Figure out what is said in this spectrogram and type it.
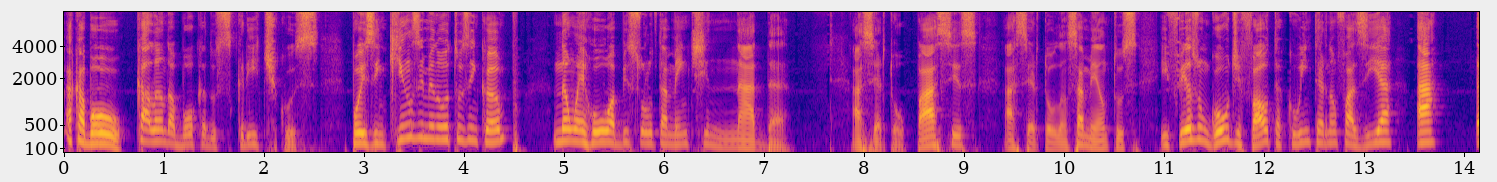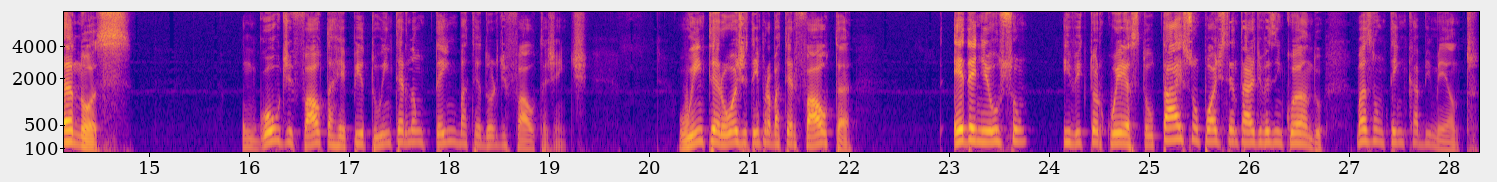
acabou calando a boca dos críticos, pois em 15 minutos em campo não errou absolutamente nada. Acertou passes, acertou lançamentos e fez um gol de falta que o Inter não fazia há anos. Um gol de falta, repito, o Inter não tem batedor de falta, gente. O Inter hoje tem para bater falta Edenilson e Victor Cuesta. O Tyson pode tentar de vez em quando, mas não tem cabimento.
